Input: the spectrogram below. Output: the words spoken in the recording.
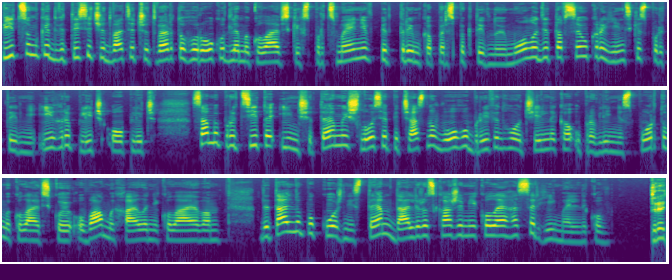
Підсумки 2024 року для миколаївських спортсменів, підтримка перспективної молоді та всеукраїнські спортивні ігри пліч-опліч. Саме про ці та інші теми йшлося під час нового брифінгу очільника управління спорту Миколаївської ОВА Михайла Ніколаєва. Детально по кожній з тем далі розкаже мій колега Сергій Мельников. 3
